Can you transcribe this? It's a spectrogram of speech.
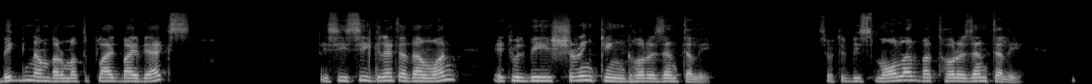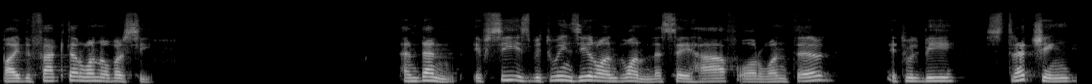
big number multiplied by the x, you see c greater than 1, it will be shrinking horizontally. So it will be smaller, but horizontally by the factor 1 over c. And then if c is between 0 and 1, let's say half or one third, it will be stretching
